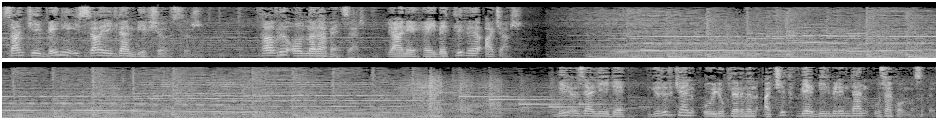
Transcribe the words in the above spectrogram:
sanki Beni İsrail'den bir şahıstır. Tavrı onlara benzer. Yani heybetli ve acar. Bir özelliği de yürürken uyluklarının açık ve birbirinden uzak olmasıdır.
